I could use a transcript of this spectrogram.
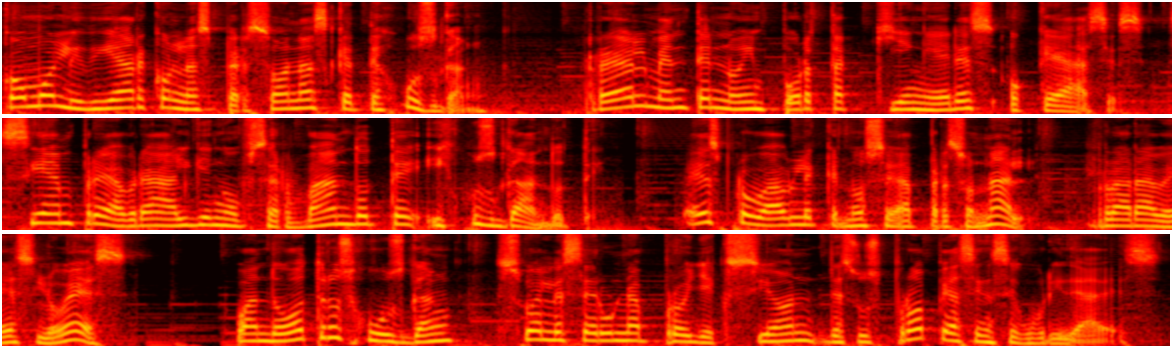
¿Cómo lidiar con las personas que te juzgan? Realmente no importa quién eres o qué haces, siempre habrá alguien observándote y juzgándote. Es probable que no sea personal, rara vez lo es. Cuando otros juzgan, suele ser una proyección de sus propias inseguridades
